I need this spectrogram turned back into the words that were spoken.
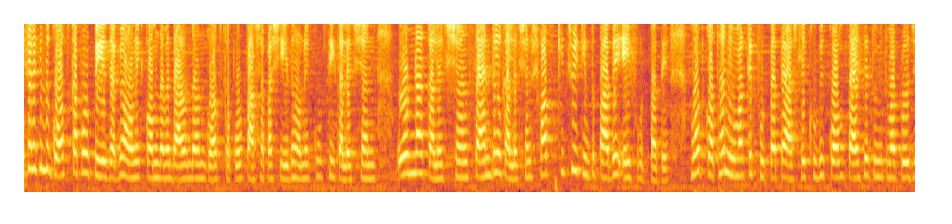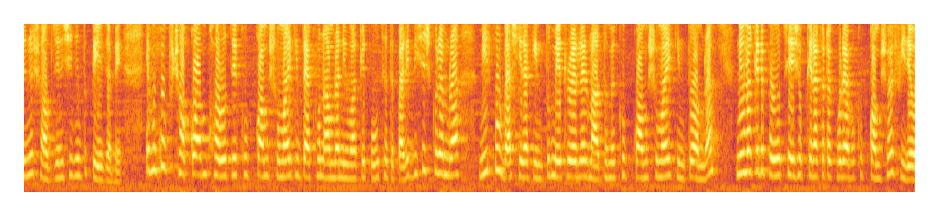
এখানে কিন্তু গজ কাপড় পেয়ে যাবে, অনেক কম দামে, দারুণ দারুণ গজ কাপড়। পাশাপাশি এই ধরনের কুর্তি কালেকশন, ওড়নার কালেকশন, স্যান্ডেল কালেকশন সব কিছুই কিন্তু পাবে এই ফুটপাতে। মোট কথা, নিউ মার্কেট ফুটপাতে আসলে খুবই কম প্রাইসে তুমি তোমার প্রয়োজনীয় সব জিনিসই কিন্তু পেয়ে যাবে। এবং খুব কম খরচে, খুব কম সময় কিন্তু এখন আমরা নিউ মার্কেট পৌঁছাতে পারি। বিশেষ করে আমরা মিরপুরবাসীরা কিন্তু মেট্রো রেলের মাধ্যমে খুব কম সময়ে কিন্তু আমরা নিউ মার্কেটে পৌঁছে এসব কেনাকাটা করে আবার খুব কম সময় ফিরেও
